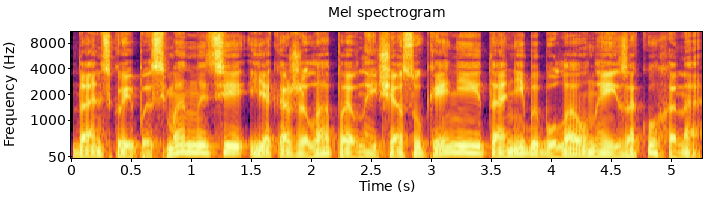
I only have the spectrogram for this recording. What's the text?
данської письменниці, яка жила певний час у Кенії та ніби була у неї закохана.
